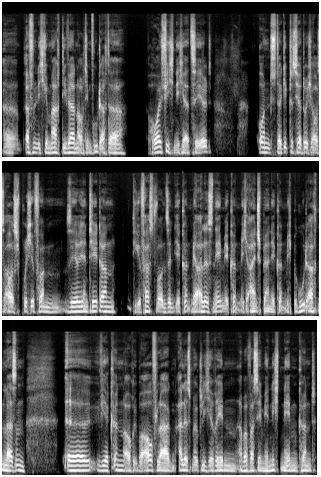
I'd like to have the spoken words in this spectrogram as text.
öffentlich gemacht. Die werden auch dem Gutachter häufig nicht erzählt. Und da gibt es ja durchaus Aussprüche von Serientätern, die gefasst worden sind, ihr könnt mir alles nehmen, ihr könnt mich einsperren, ihr könnt mich begutachten lassen. Äh, wir können auch über Auflagen alles Mögliche reden, aber was ihr mir nicht nehmen könnt,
